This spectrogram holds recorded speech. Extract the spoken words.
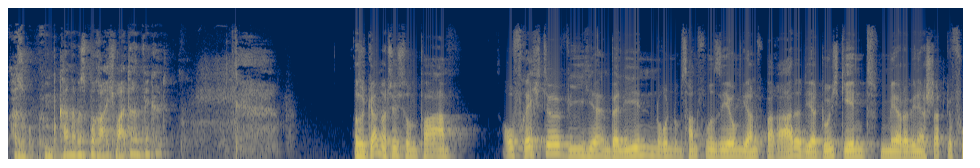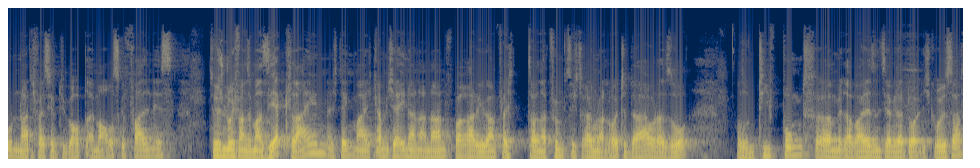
also im Cannabis-Bereich weiterentwickelt? Also es gab natürlich so ein paar Aufrechte, wie hier in Berlin rund ums Hanfmuseum, die Hanfparade, die ja durchgehend mehr oder weniger stattgefunden hat. Ich weiß nicht, ob die überhaupt einmal ausgefallen ist. Zwischendurch waren sie mal sehr klein. Ich denke mal, ich kann mich erinnern an eine Hanfparade, die waren vielleicht 250, 300 Leute da oder so. Also ein Tiefpunkt. Äh, mittlerweile sind sie ja wieder deutlich größer.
